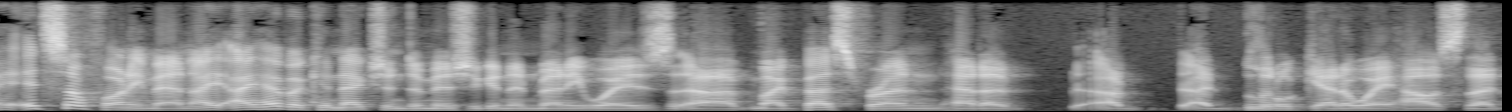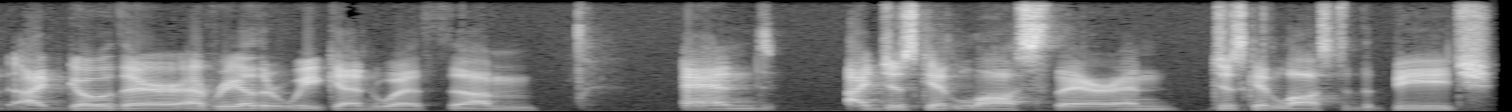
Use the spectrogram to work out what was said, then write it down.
it's so funny, man. I, I have a connection to Michigan in many ways. Uh, my best friend had a, a a little getaway house that I'd go there every other weekend with, um, and I just get lost there and just get lost at the beach.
